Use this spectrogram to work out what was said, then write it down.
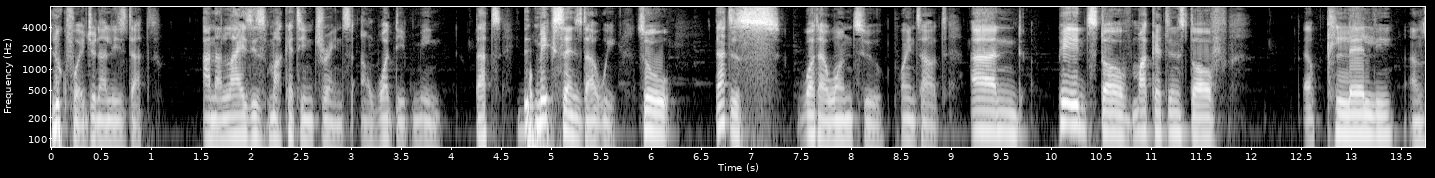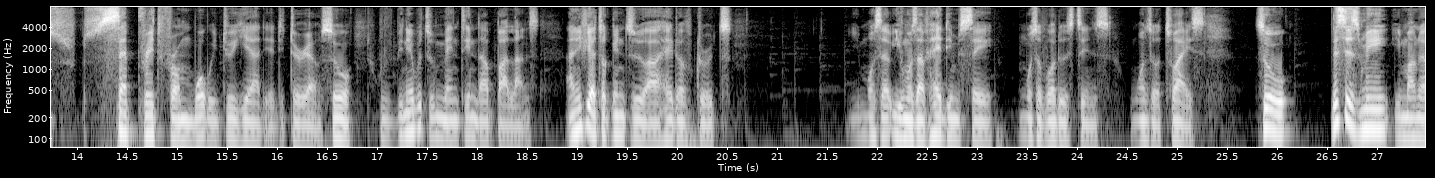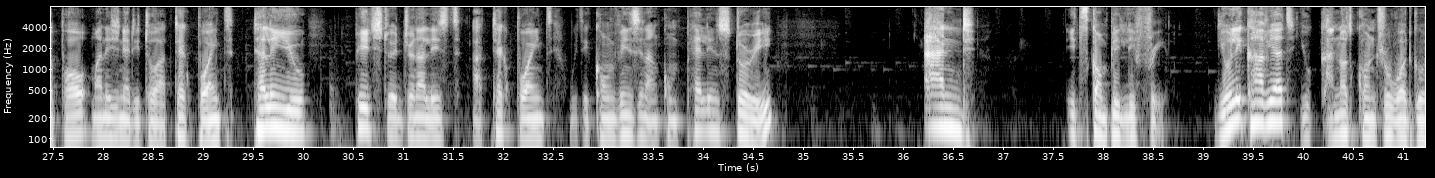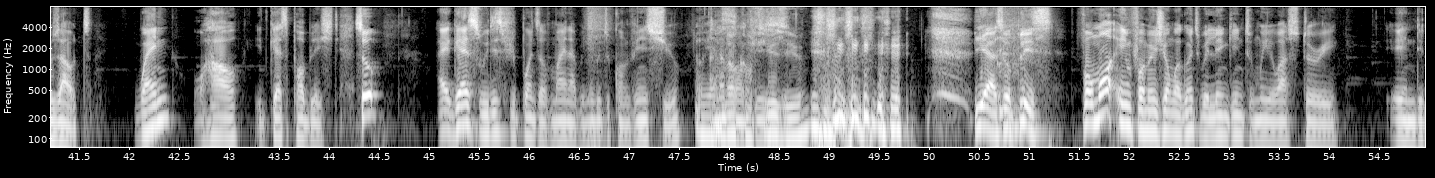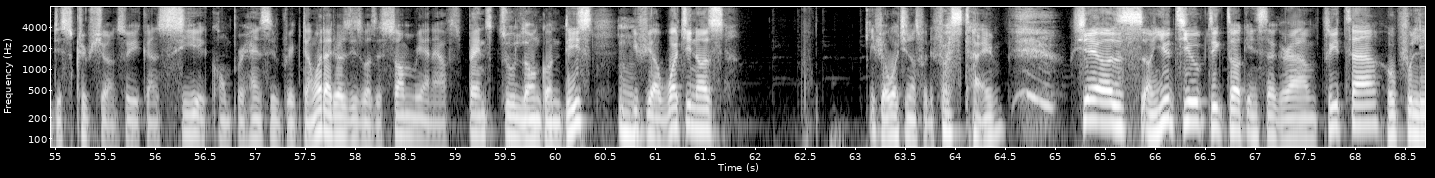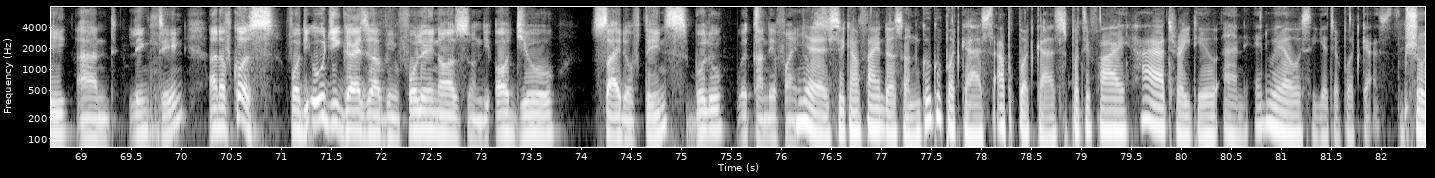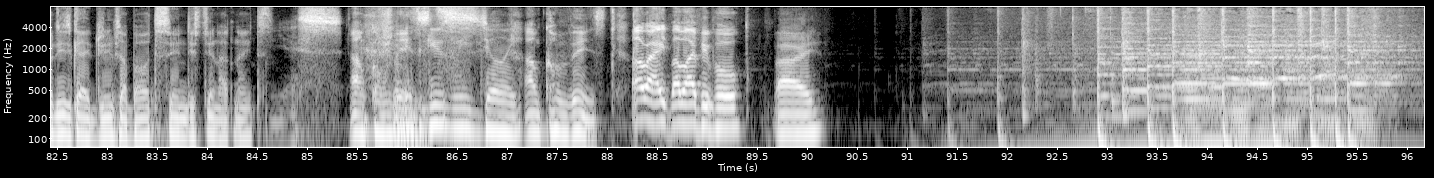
look for a journalist that analyzes marketing trends and what they mean. That it makes sense that way. So that is what I want to point out. And paid stuff, marketing stuff, uh, clearly and s- separate from what we do here at the editorial. So we've been able to maintain that balance. And if you're talking to our head of growth, you must have you must have heard him say most of all those things once or twice. So this is me, Emmanuel Paul, managing editor at TechPoint, telling you pitch to a journalist at TechPoint with a convincing and compelling story, and it's completely free. The only caveat you cannot control what goes out, when or how it gets published. So I guess with these few points of mine, I've been able to convince you. Oh, yeah. and Not confuse you. yeah, so please, for more information, we're going to be linking to Muyiwa's story in the description so you can see a comprehensive breakdown. What I just did was a summary, and I have spent too long on this. Mm. If you are watching us, if you're watching us for the first time, share us on YouTube, TikTok, Instagram, Twitter, hopefully, and LinkedIn. And of course, for the OG guys who have been following us on the audio side of things, Bolu, where can they find us? Yes, you can find us on Google Podcasts, Apple Podcasts, Spotify, Heart Radio, and anywhere else you get your podcast. I'm sure this guy dreams about seeing this thing at night. Yes, I'm convinced. It gives me joy. I'm convinced. All right, bye bye, people. Bye.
